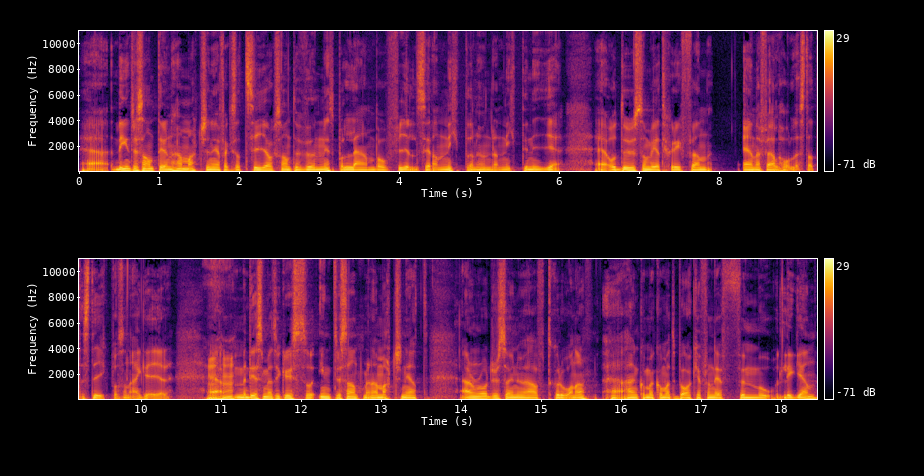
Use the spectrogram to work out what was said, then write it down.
Eh, det intressanta i den här matchen är faktiskt att Seahawks har inte vunnit på Lambeau Field sedan 1999. Eh, och du som vet sheriffen, NFL håller statistik på sådana här grejer. Mm-hmm. Men det som jag tycker är så intressant med den här matchen är att Aaron Rodgers har ju nu haft corona. Eh, han kommer komma tillbaka från det förmodligen.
